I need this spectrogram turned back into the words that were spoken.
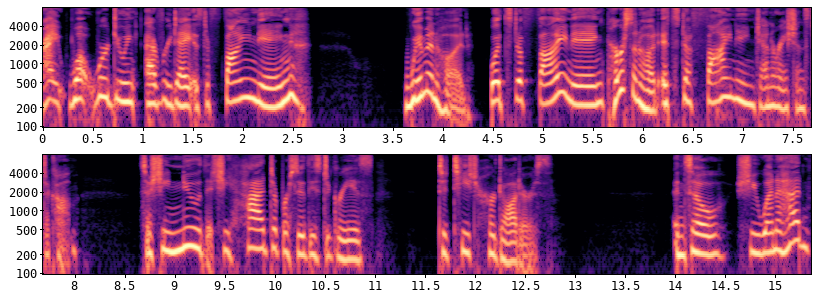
right? What we're doing every day is defining womanhood. What's defining personhood? It's defining generations to come. So she knew that she had to pursue these degrees to teach her daughters. And so she went ahead.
